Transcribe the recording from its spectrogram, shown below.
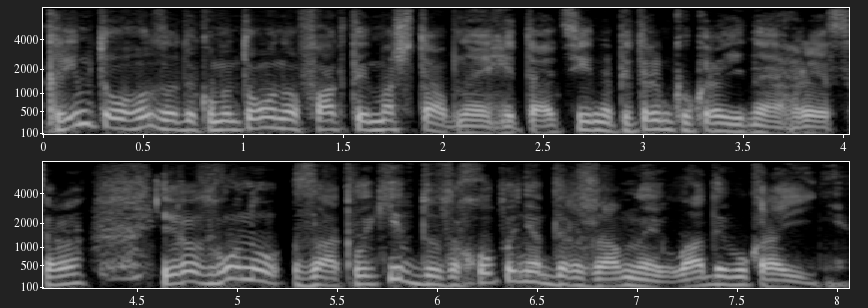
Крім того, задокументовано факти масштабної агітації на підтримку країни-агресора і розгону закликів до захоплення державної влади в Україні.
